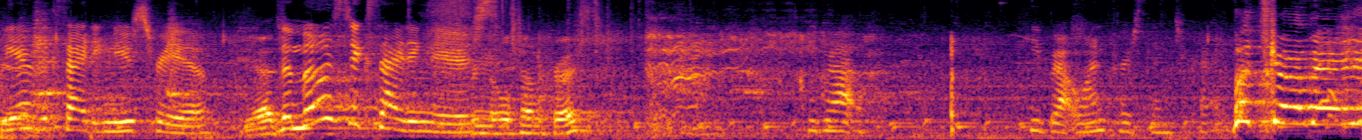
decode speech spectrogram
We have exciting news for you. Yeah. The most exciting bring news. the whole town to Christ. He brought. He brought one person to Christ. Let's go, baby!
